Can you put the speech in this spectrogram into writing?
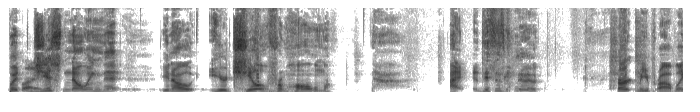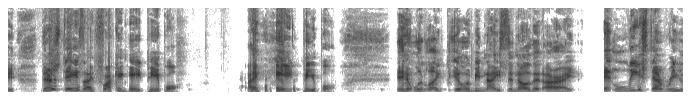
But Right. just knowing that you know you're chill from home, I this is going to hurt me probably. There's days I fucking hate people. I hate people. And it would like it would be nice to know that all right, at least every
